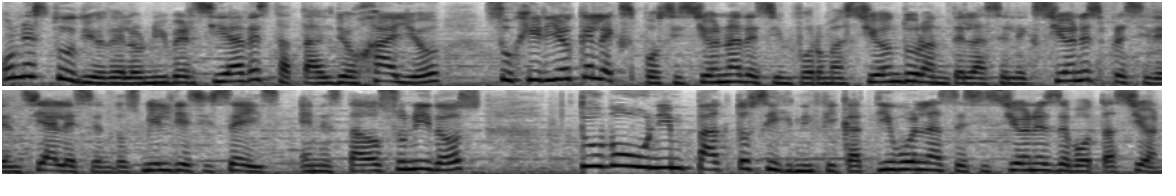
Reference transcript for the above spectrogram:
Un estudio de la Universidad Estatal de Ohio sugirió que la exposición a desinformación durante las elecciones presidenciales en 2016 en Estados Unidos tuvo un impacto significativo en las decisiones de votación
